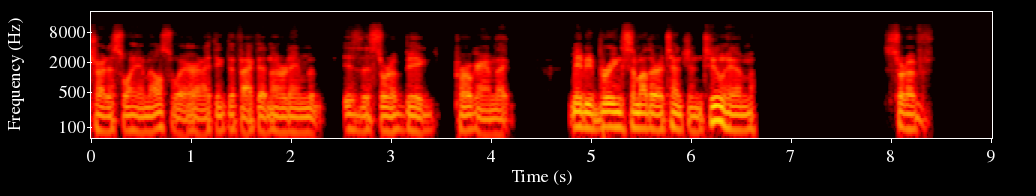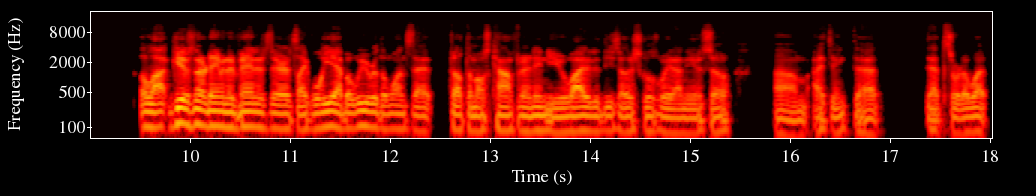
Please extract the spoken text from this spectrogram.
and try to sway him elsewhere. And I think the fact that Notre Dame is this sort of big program that maybe brings some other attention to him, sort of a lot gives Notre Dame an advantage there. It's like, well, yeah, but we were the ones that felt the most confident in you. Why did these other schools wait on you? So um, I think that that's sort of what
